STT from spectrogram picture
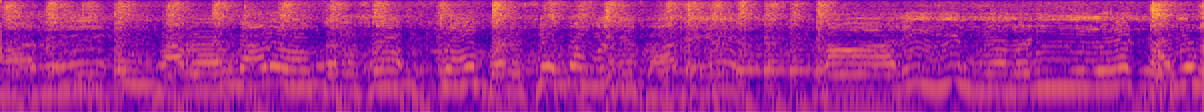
ભારે મારો તાળો કરશો તો પડશે તમને ભારે. મારી મેલડી કાયમ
